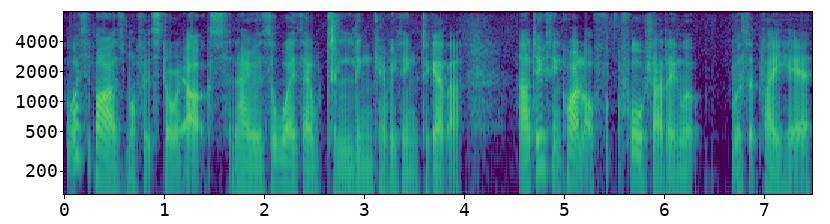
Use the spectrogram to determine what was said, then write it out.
Always admired Moffat's story arcs, and how he was always able to link everything together. And I do think quite a lot of foreshadowing was at play here.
